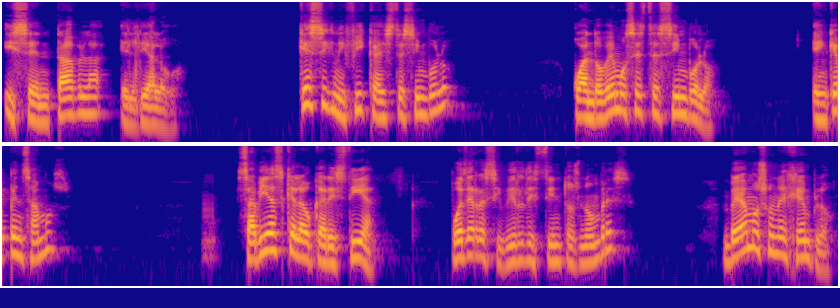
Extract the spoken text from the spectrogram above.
y se entabla el diálogo. ¿Qué significa este símbolo? Cuando vemos este símbolo, ¿en qué pensamos? ¿Sabías que la Eucaristía puede recibir distintos nombres? Veamos un ejemplo.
